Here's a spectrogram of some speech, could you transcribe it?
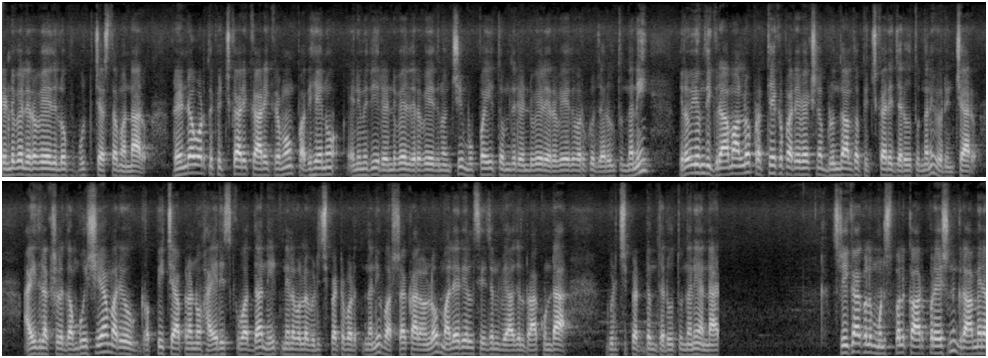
రెండు వేల ఇరవై ఐదులోపు పూర్తి చేస్తామన్నారు. రెండవ విడత పిచికారీ కార్యక్రమం పదిహేను ఎనిమిది రెండు వేల ఇరవై ఐదు నుంచి ముప్పై తొమ్మిది రెండు వేల ఇరవై ఐదు వరకు జరుగుతుందని ఇరవై ఎనిమిది గ్రామాల్లో ప్రత్యేక పర్యవేక్షణ బృందాలతో పిచికారీ జరుగుతుందని వివరించారు. ఐదు లక్షల గంబూషియా మరియు గప్పి చేపలను హై రిస్క్ వద్ద నీటి నిల్వలో విడిచిపెట్టబడుతుందని వర్షాకాలంలో మలేరియల్ సీజన్ వ్యాధులు రాకుండా విడిచిపెట్టడం జరుగుతుందని అన్నారు. శ్రీకాకుళం మున్సిపల్ కార్పొరేషన్ గ్రామీణ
